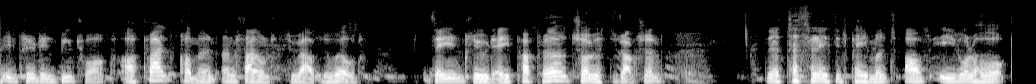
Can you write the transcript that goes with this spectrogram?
including beach rock, are quite common and found throughout the world. They include a popular tourist attraction, the tessellated pavement of Eaglehawk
